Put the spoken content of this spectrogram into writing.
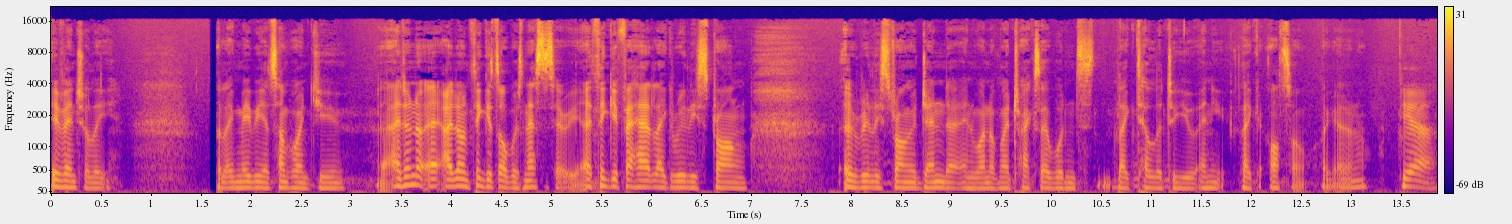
eventually. But like maybe at some point you I don't know I I don't think it's always necessary. I think if I had like really strong a really strong agenda in one of my tracks I wouldn't like tell it to you any like also like I don't know. Yeah.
